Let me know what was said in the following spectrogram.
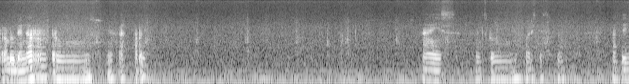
Terambil banner terus ya eh apa nih? Nice. Let's go. What is this? Not this?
